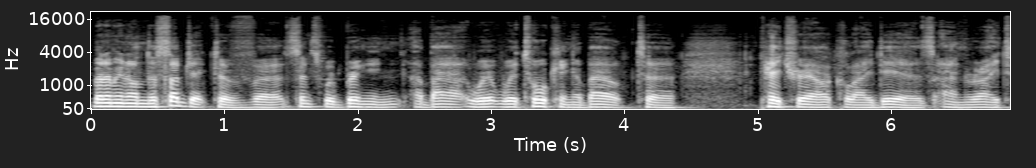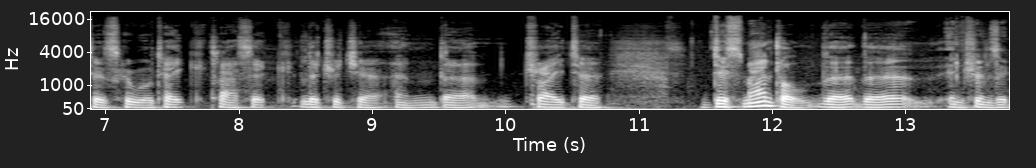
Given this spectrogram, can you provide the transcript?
but I mean, on the subject of uh, since we're bringing about, we're, we're talking about uh, patriarchal ideas and writers who will take classic literature and uh, try to dismantle the the intrinsic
